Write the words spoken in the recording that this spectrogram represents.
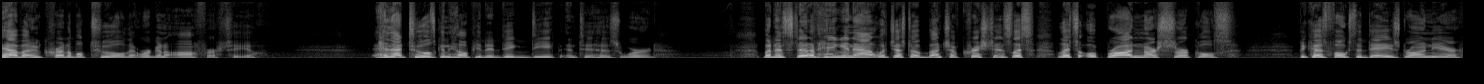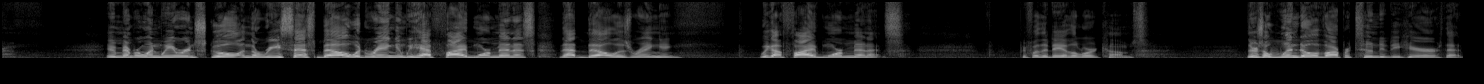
have an incredible tool that we're going to offer to you. And that tool is going to help you to dig deep into His Word. But instead of hanging out with just a bunch of Christians, let's, let's broaden our circles because, folks, the day is drawing near. Remember when we were in school and the recess bell would ring and we have five more minutes? That bell is ringing. We got five more minutes before the day of the Lord comes. There's a window of opportunity here that,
